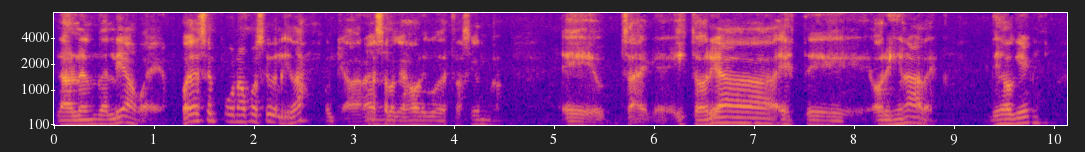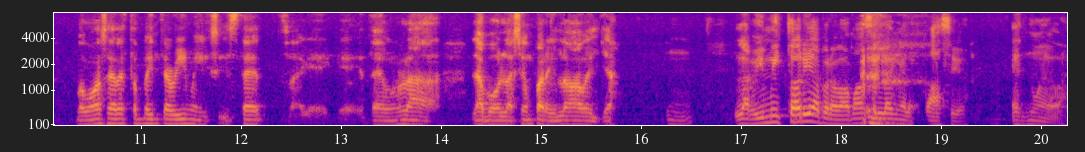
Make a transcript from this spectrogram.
la orden del día, pues puede ser una posibilidad, porque ahora eso es lo que Hollywood está haciendo. Eh. Historias este, originales. ¿Dijo quién? Vamos a hacer estos 20 remakes instead. O sea, que, que tenemos la, la población para irlo a ver ya. La misma historia, pero vamos a hacerla en el espacio. Es nueva.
